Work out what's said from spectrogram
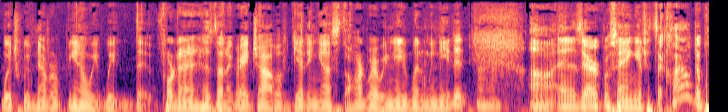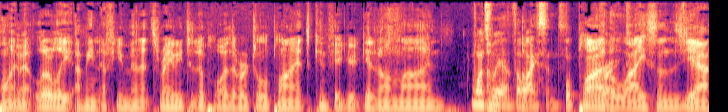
which we've never. You know, we, we the, Fortinet has done a great job of getting us the hardware we need when we need it. Mm-hmm. Uh, and as Eric was saying, if it's a cloud deployment, literally, I mean, a few minutes maybe to deploy the virtual appliance, configure it, get it online, once we have the license. apply the license. Yeah,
